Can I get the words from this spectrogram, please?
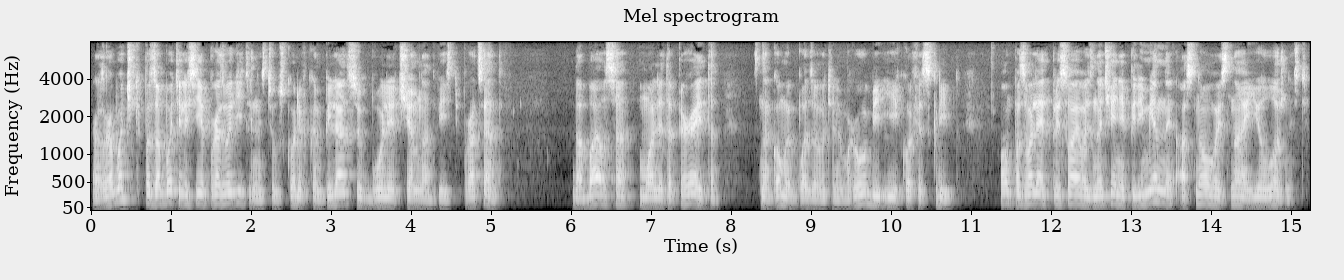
Разработчики позаботились и о производительности, ускорив компиляцию более чем на 200%. Добавился Mollet Operator, знакомый пользователям Ruby и CoffeeScript. Он позволяет присваивать значения переменной, основываясь на ее ложности.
